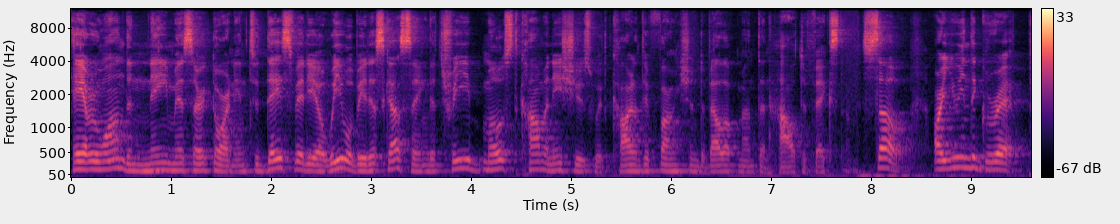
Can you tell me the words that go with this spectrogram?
Hey everyone, the name is Erik Thor. In today's video, we will be discussing the three most common issues with cognitive function development and how to fix them. So, are you in the grip?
